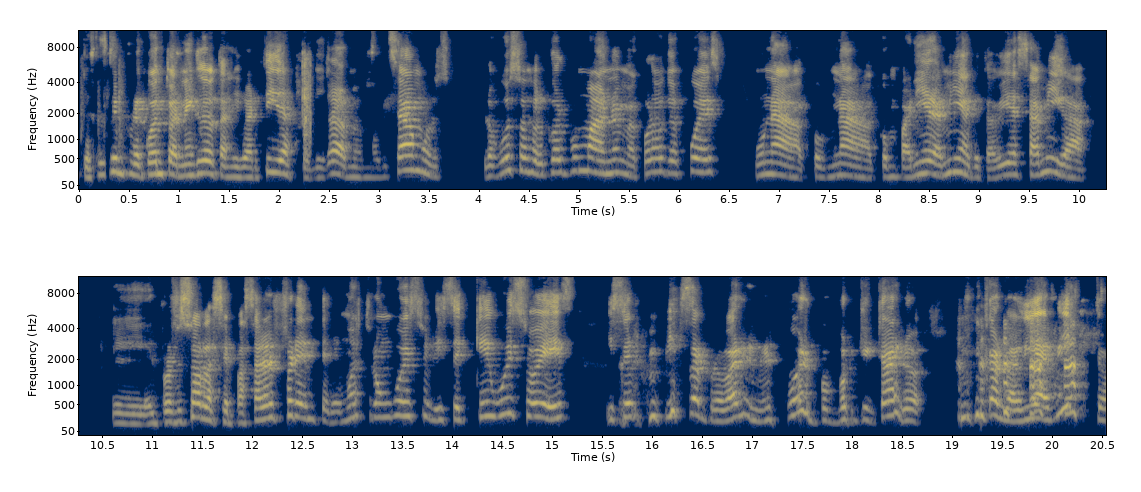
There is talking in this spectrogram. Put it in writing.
Que yo siempre cuento anécdotas divertidas, porque claro, memorizábamos los huesos del cuerpo humano y me acuerdo que después una, una compañera mía, que todavía es amiga, el, profesor la hace pasar al frente, le muestra un hueso y le dice, ¿qué hueso es? Y se lo empieza a probar en el cuerpo, porque claro, Nunca lo había visto.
